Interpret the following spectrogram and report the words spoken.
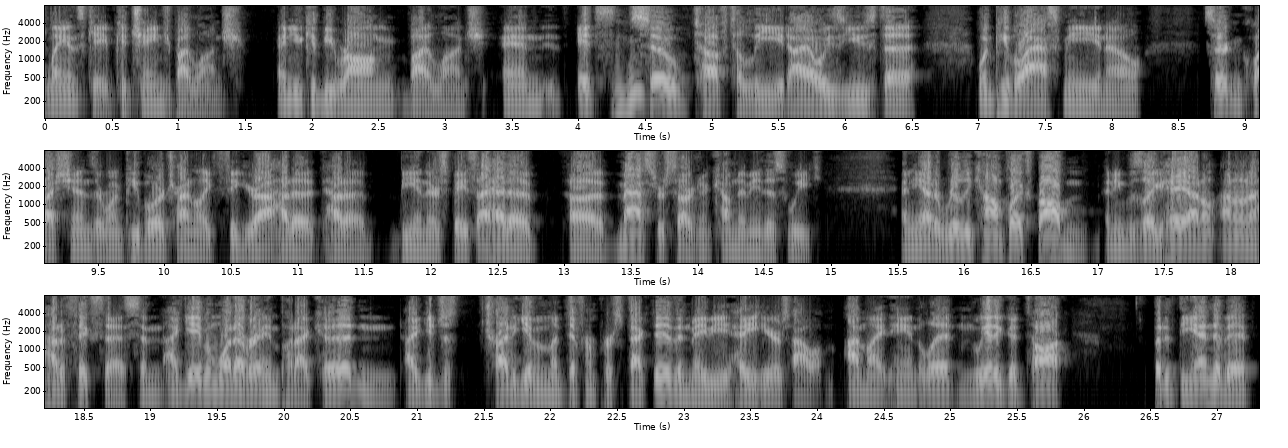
landscape could change by lunch, and you could be wrong by lunch, and it's mm-hmm. so tough to lead. I always use the when people ask me, you know, certain questions, or when people are trying to like figure out how to how to be in their space. I had a, a master sergeant come to me this week and he had a really complex problem. And he was like hey i don't i don't know how to fix this. And i gave him whatever input i could and i could just try to give him a different perspective and maybe hey here's how i might handle it. And we had a good talk. But at the end of it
